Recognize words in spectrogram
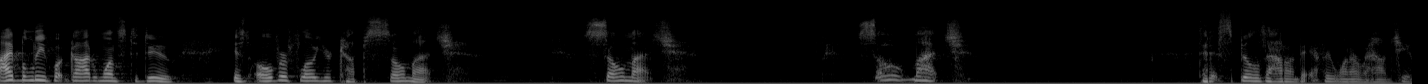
I believe what God wants to do is overflow your cup so much, so much, so much that it spills out onto everyone around you.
